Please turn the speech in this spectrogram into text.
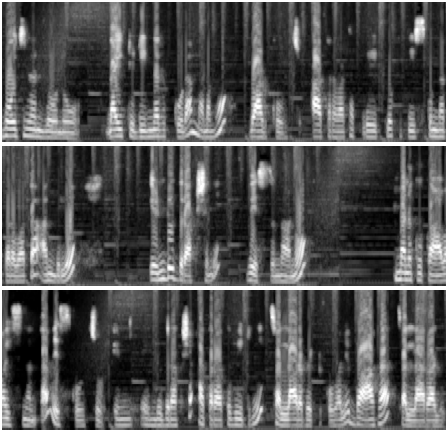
భోజనంలోను నైట్ డిన్నర్ కూడా మనము వాడుకోవచ్చు. ఆ తర్వాత ప్లేట్లోకి తీసుకున్న తర్వాత అందులో ఎండు ద్రాక్షని వేస్తున్నాను. మనకు కావాల్సినంత వేసుకోవచ్చు. ఎండు ద్రాక్ష ఆ తర్వాత వీటిని చల్లారబెట్టుకోవాలి. బాగా చల్లారాలి.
